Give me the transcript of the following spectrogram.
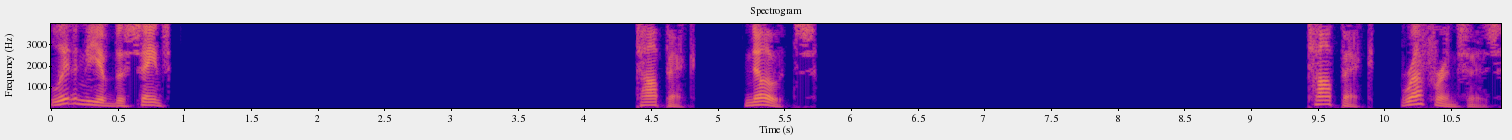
Litany of the Saints. Topic. Notes. Topic. References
